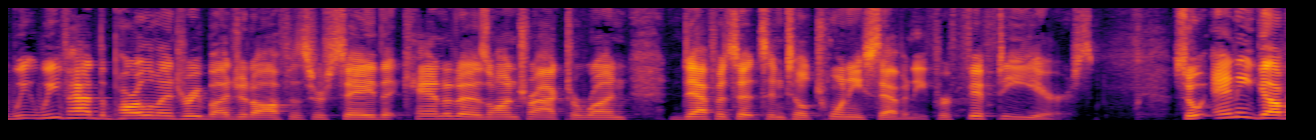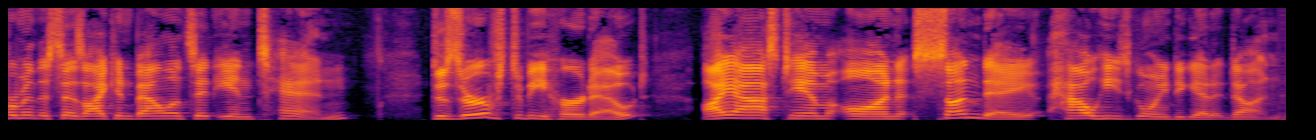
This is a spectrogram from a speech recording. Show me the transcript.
We, we've had the parliamentary budget officer say that Canada is on track to run deficits until 2070 for 50 years. So any government that says I can balance it in 10 deserves to be heard out. I asked him on Sunday how he's going to get it done.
